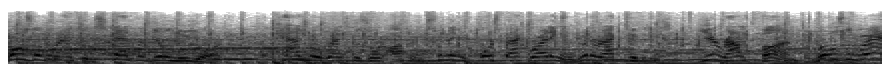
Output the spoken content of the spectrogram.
Roseland Ranch in Stanfordville, New York. A casual ranch resort offering swimming, horseback riding, and winter activities. Year-round fun. The Roseland Ranch.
